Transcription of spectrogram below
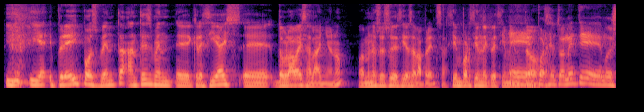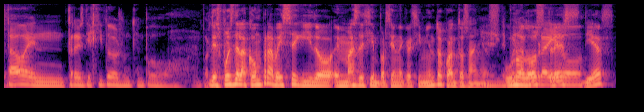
Y, y eh, pre y post-venta, antes ven- eh, crecíais, eh, doblabais al año, ¿no? O al menos eso decías a la prensa. 100% de Eh, crecimiento. porcentualmente hemos estado en tres dígitos un tiempo importante. Después de la compra, ¿habéis seguido en más de 100% de crecimiento? ¿Cuántos años? Eh, ¿Uno, dos, tres, diez?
